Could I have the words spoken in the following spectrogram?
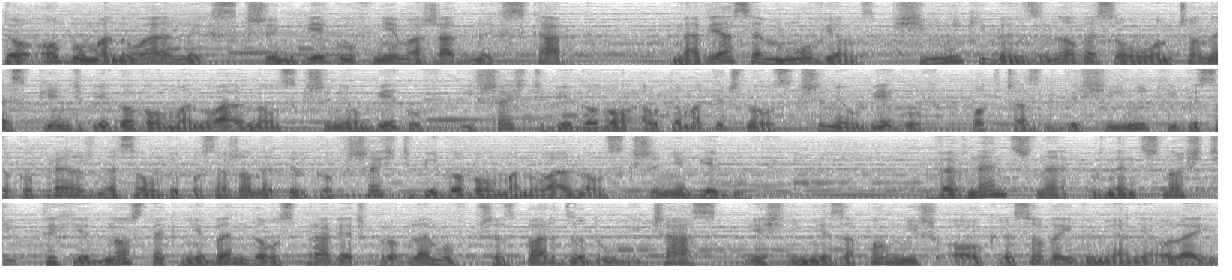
Do obu manualnych skrzyń biegów nie ma żadnych skarg. Nawiasem mówiąc, silniki benzynowe są łączone z pięćbiegową manualną skrzynią biegów i sześciobiegową automatyczną skrzynią biegów, podczas gdy silniki wysokoprężne są wyposażone tylko w sześciobiegową manualną skrzynię biegów. Wewnętrzne wnętrzności tych jednostek nie będą sprawiać problemów przez bardzo długi czas, jeśli nie zapomnisz o okresowej wymianie oleju.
